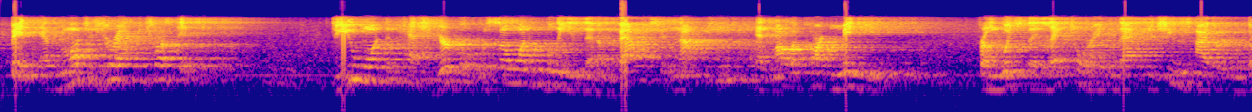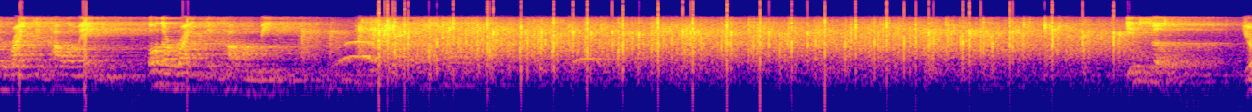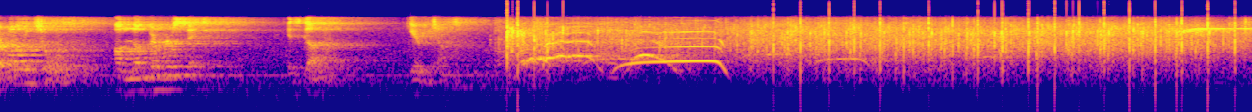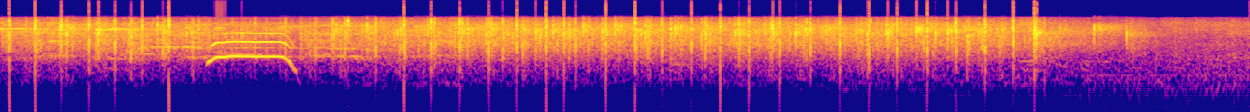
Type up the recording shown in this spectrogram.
bit as much as you're asked to trust it? Do you want to cast your vote for someone who believes that a ballot should not be an a la carte menu from which the electorate is asked to choose either the right to column A or the right to column B? If so, your only choice on November 6th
